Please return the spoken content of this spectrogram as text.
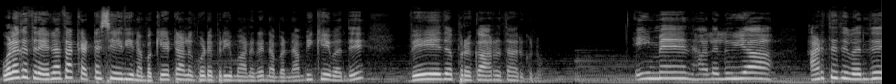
உலகத்தில் என்னதான் கெட்ட செய்தி நம்ம கேட்டாலும் கூட பிரியமானங்க நம்ம நம்பிக்கை வந்து வேத பிரகாரம் தான் இருக்கணும். Amen. ஹலலுயா அடுத்தது வந்து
